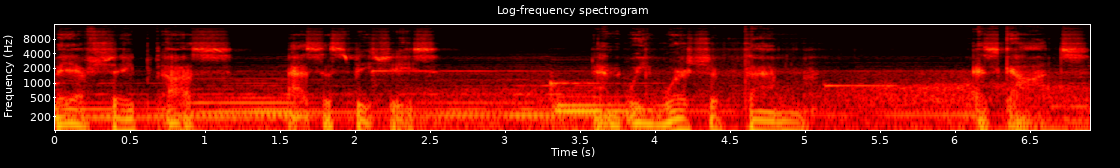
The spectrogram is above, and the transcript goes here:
They have shaped us as a species, and we worship them as gods.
